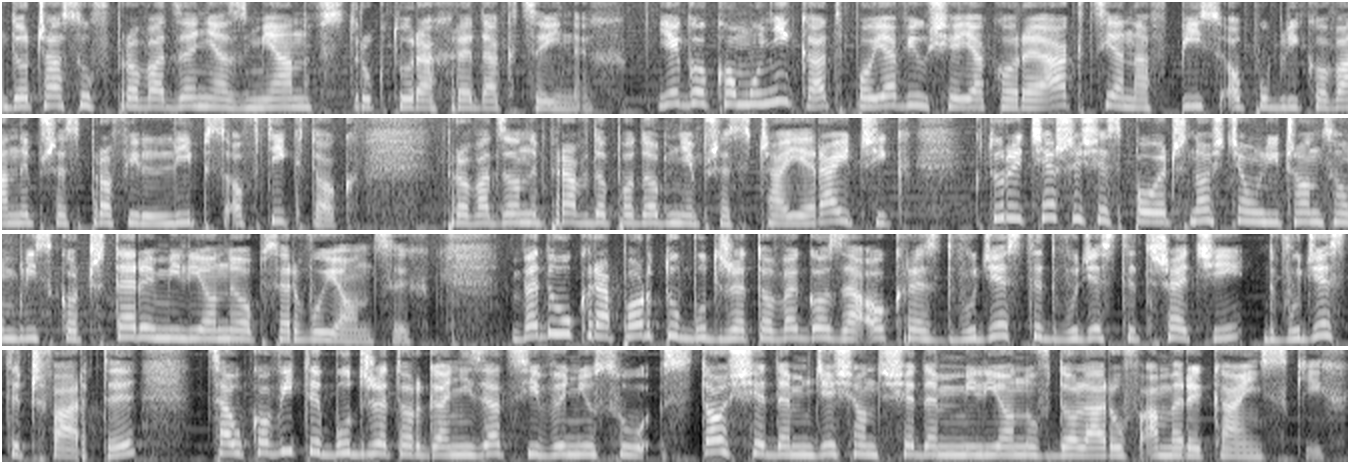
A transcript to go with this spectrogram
do czasu wprowadzenia zmian w strukturach redakcyjnych. Jego komunikat pojawił się jako reakcja na wpis opublikowany przez profil Lips of TikTok, prowadzony prawdopodobnie przez Czaje Rajcik, który cieszy się społecznością liczącą blisko 4 miliony obserwujących. Według raportu budżetowego za okres 2023-2024 całkowity budżet organizacji wyniósł 177 milionów dolarów amerykańskich.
